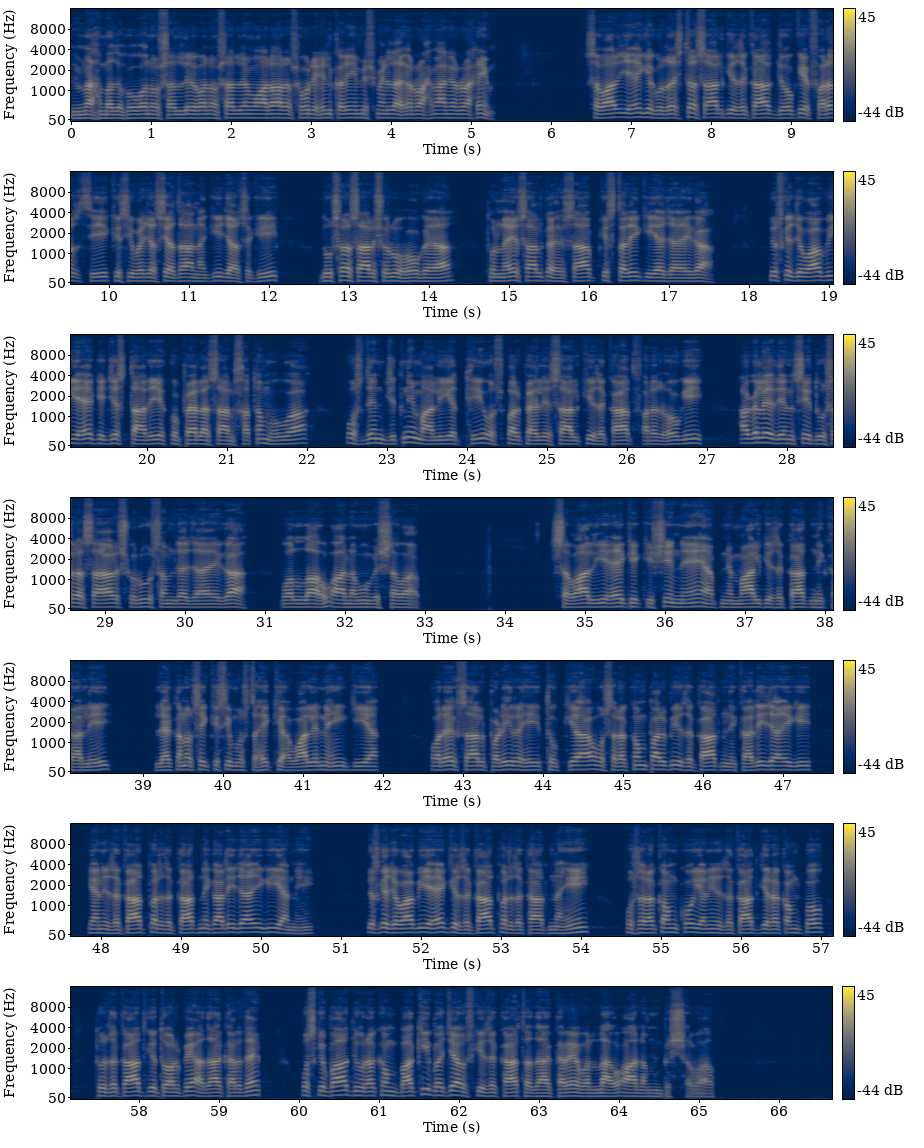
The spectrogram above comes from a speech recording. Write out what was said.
محمد ونصلي ونسلم على رسوله الكريم بسم اللہ الرحمن الرحیم سوال یہ ہے کہ گزشتہ سال کی زکوٰۃ جو کہ فرض تھی، کسی وجہ سے ادا نہ کی جا سکی، دوسرا سال شروع ہو گیا، تو نئے سال کا حساب کس طرح کیا جائے گا؟ اس کے جواب یہ ہے کہ جس تاریخ کو پہلا سال ختم ہوا، اس دن جتنی مالیت تھی، اس پر پہلے سال کی زکوٰۃ فرض ہوگی۔ اگلے دن سے دوسرا سال شروع سمجھا جائے گا۔ واللہ عالم بالثواب سوال یہ ہے کہ کسی نے اپنے مال کی زکوٰۃ نکالی لیکن اسے کسی مستحق کے حوالے نہیں کیا اور ایک سال پڑی رہی، تو کیا اس رقم پر بھی زکوٰۃ نکالی جائے گی؟ یعنی زکوٰۃ پر زکوٰۃ نکالی جائے گی یا نہیں؟ جس کا جواب یہ ہے کہ زکوٰۃ پر زکوٰۃ نہیں، اس رقم کو یعنی زکوٰۃ کی رقم کو تو زکوٰۃ کے طور پہ ادا کر دے۔ اس کے بعد جو رقم باقی بچے اس کی زکوٰۃ ادا کرے، واللہ عالم بالثواب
